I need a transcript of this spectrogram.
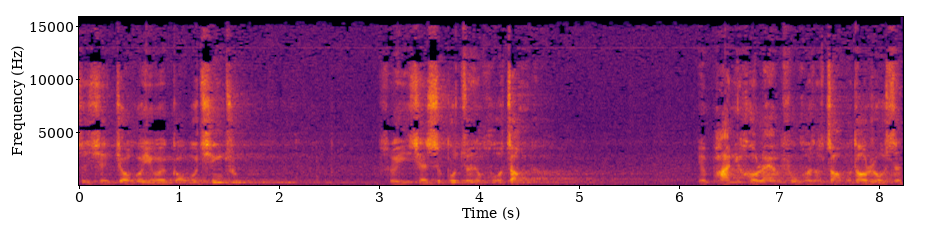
之前教会因为搞不清楚，所以以前是不准火葬的，因为怕你后来复活都找不到肉身，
